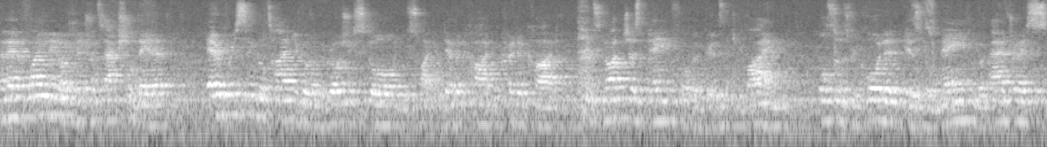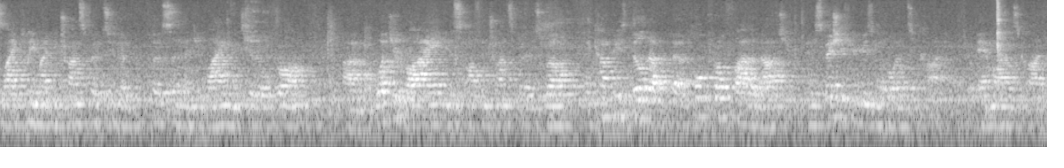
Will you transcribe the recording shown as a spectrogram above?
And then finally, looking at transactional data, every single time you go to the grocery store, you swipe your debit card, your credit card, it's not just paying for the goods that you're buying, also is recorded is your name, your address, likely might be transferred to the person that you're buying the material from. Um, what you're buying is often transferred as well. And companies build up a whole profile about you, and especially if you're using a loyalty card, your air miles card.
